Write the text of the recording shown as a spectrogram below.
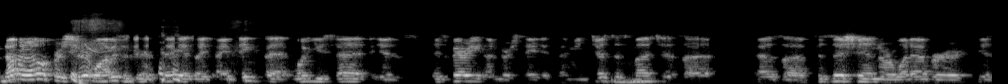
No, no, no, for sure. Well, I was just going to say is I, I think that what you said is is very understated. I mean, just as much as a as a physician or whatever is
